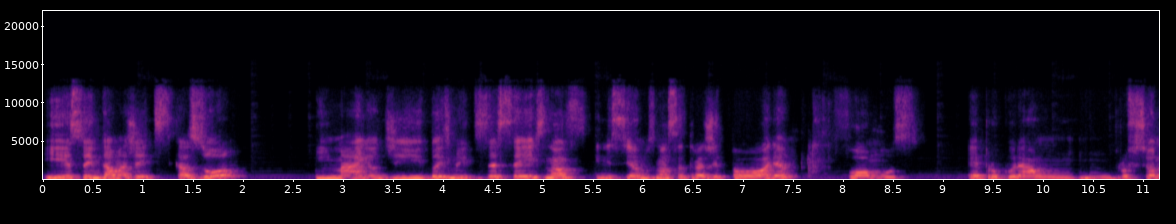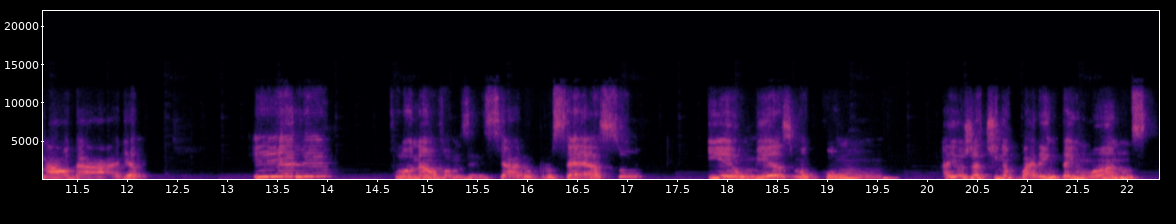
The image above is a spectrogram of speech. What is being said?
E isso, então, a gente se casou. Em maio de 2016, nós iniciamos nossa trajetória, fomos é, procurar um, um profissional da área e ele falou: não, vamos iniciar o processo. E eu, mesmo com. Aí eu já tinha 41 anos,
